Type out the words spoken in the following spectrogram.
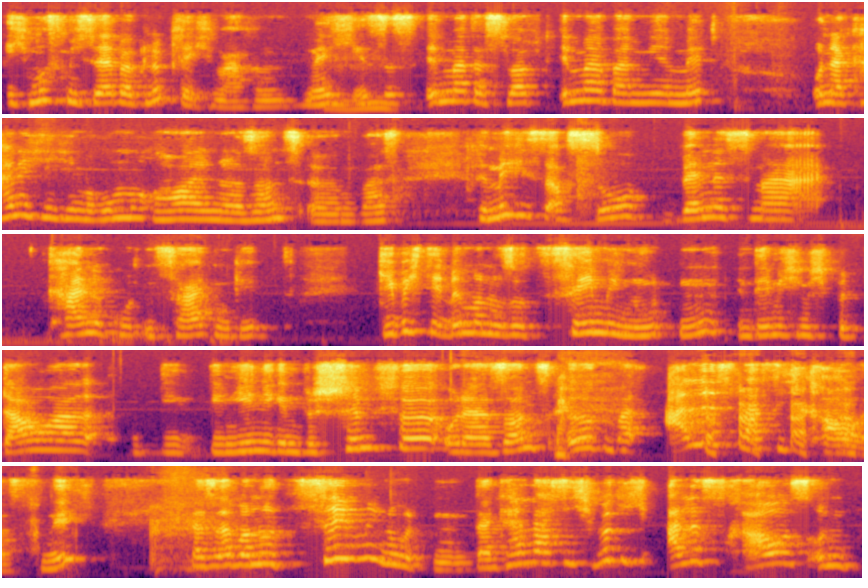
ich muss mich selber glücklich machen, nicht? Mhm. Es ist immer, das läuft immer bei mir mit und da kann ich nicht immer rumrollen oder sonst irgendwas. Für mich ist auch so, wenn es mal keine guten Zeiten gibt, gebe ich dem immer nur so zehn Minuten, indem ich mich bedauere, die, denjenigen beschimpfe oder sonst irgendwas. Alles lasse ich raus, nicht? Das ist aber nur zehn Minuten. Dann kann lasse ich wirklich alles raus und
